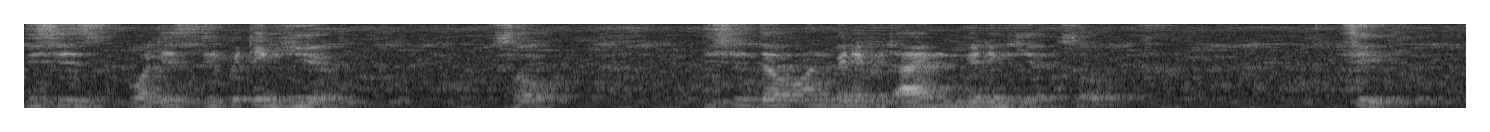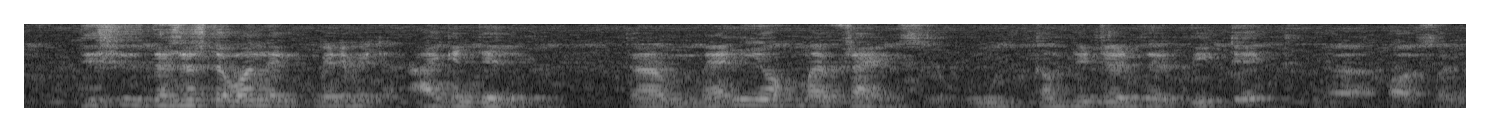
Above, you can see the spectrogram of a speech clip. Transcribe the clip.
this is what is repeating here. So this is the one benefit I am getting here. So see this is just the one benefit I can tell you. There are many of my friends who completed their BTech uh, or sorry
